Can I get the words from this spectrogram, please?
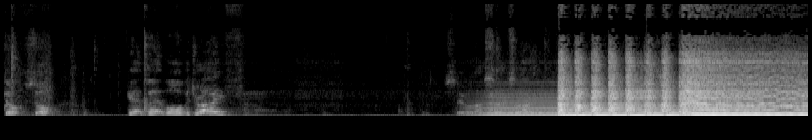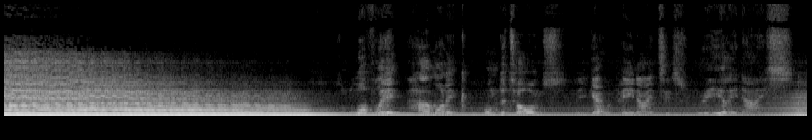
Stuff. So, get a bit of overdrive. See what that sounds like. lovely harmonic undertones that you get with P90s. Really nice.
